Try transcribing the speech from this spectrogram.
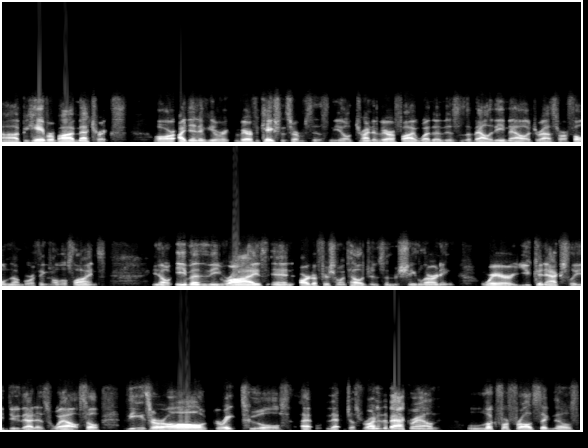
uh, behavior biometrics, or identity ver- verification services. You know, trying to verify whether this is a valid email address or a phone number or things along those lines. You know, even the rise in artificial intelligence and machine learning, where you can actually do that as well. So these are all great tools that, that just run in the background look for fraud signals,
